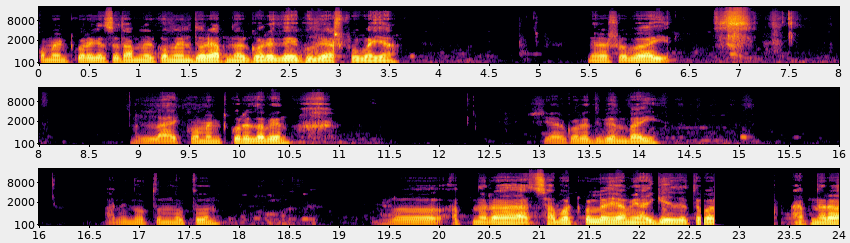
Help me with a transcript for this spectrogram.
কমেন্ট করে গেছেন, আপনার কমেন্ট ধরে আপনার ঘরে যে ঘুরে আসব ভাইয়া। আপনারা সবাই লাইক কমেন্ট করে যাবেন। শেয়ার করে দিবেন ভাই। আমি নতুন নতুন। আপনারা সাপোর্ট করলে আমি এগিয়ে যেতে পারব। আপনারা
